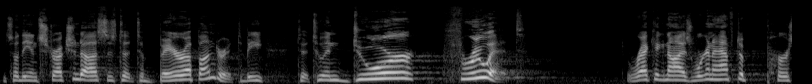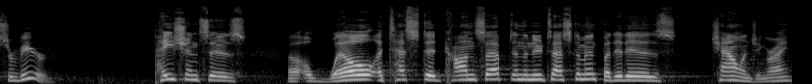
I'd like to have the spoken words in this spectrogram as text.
And so the instruction to us is to, to bear up under it, to, be, to, to endure through it, to recognize we're going to have to persevere. Patience is a well attested concept in the New Testament, but it is challenging, right?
